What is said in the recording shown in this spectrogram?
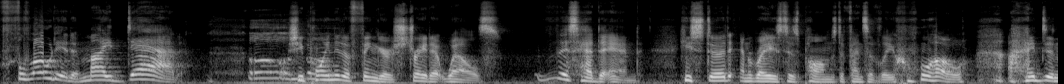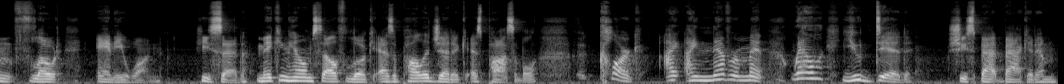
floated my dad. Oh, she pointed a finger straight at Wells. This had to end. He stood and raised his palms defensively. Whoa, I didn't float anyone, he said, making himself look as apologetic as possible. Clarke, I, I never meant. Well, you did, she spat back at him.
